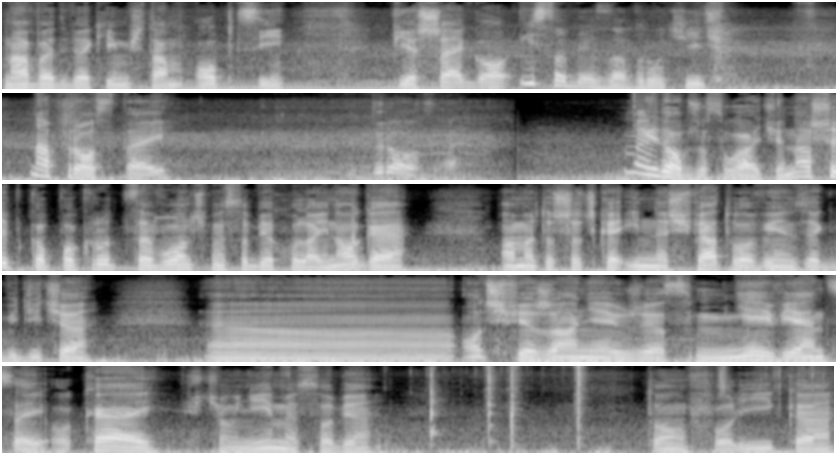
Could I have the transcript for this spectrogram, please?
nawet w jakimś tam opcji pieszego i sobie zawrócić na prostej drodze. No i dobrze, słuchajcie, na szybko, pokrótce włączmy sobie hulajnogę. Mamy troszeczkę inne światło, więc jak widzicie, e, odświeżanie już jest mniej więcej ok. Ściągnijmy sobie tą folijkę.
